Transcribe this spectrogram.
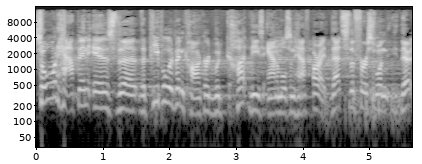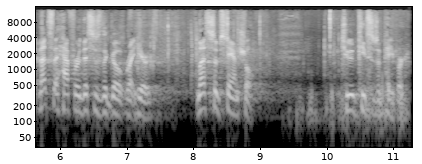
So, what would happen is the, the people who had been conquered would cut these animals in half. All right, that's the first one. There, that's the heifer. This is the goat right here. Less substantial. Two pieces of paper.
